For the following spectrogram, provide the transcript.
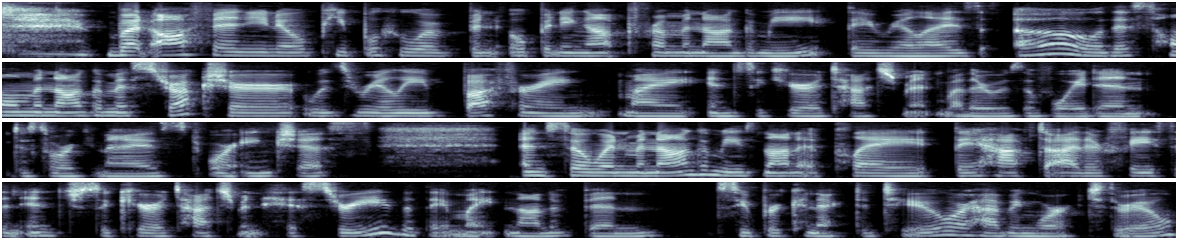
but often, you know, people who have been opening up from monogamy, they realize, oh, this whole monogamous structure was really buffering my insecure attachment, whether it was avoidant, disorganized, or anxious. And so when monogamy is not at play, they have to either face an insecure attachment history that they might not have been super connected to or having worked through.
